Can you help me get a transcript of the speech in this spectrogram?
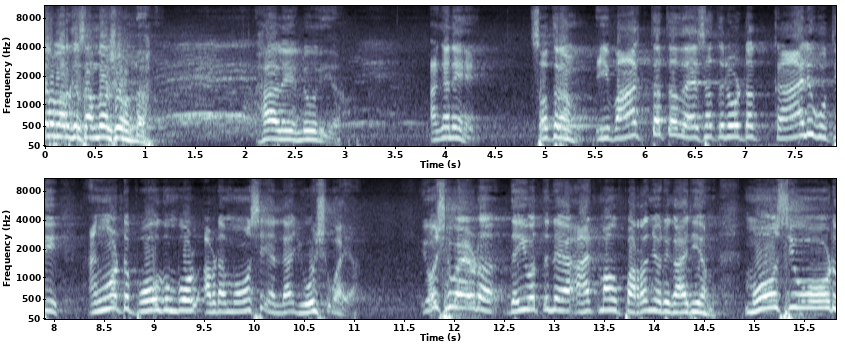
എത്ര പേർക്ക് സന്തോഷമുണ്ട്? ഹാലേ ലൂയ അങ്ങനെ സ്വത്രം ഈ വാക്തത്വ ദേശത്തിലോട്ട് കാലുകുത്തി അങ്ങോട്ട് പോകുമ്പോൾ അവിടെ മോശയല്ല യോശുവായ. യോശുവയോട് ദൈവത്തിന്റെ ആത്മാവ് പറഞ്ഞൊരു കാര്യം മോശയോട്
